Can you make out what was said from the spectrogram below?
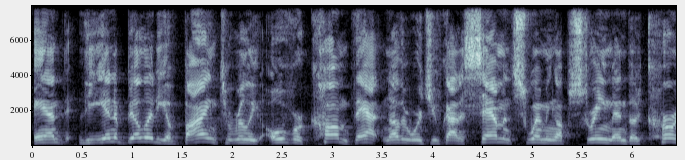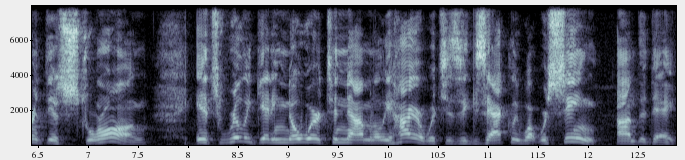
and the inability of buying to really overcome that, in other words, you've got a salmon swimming upstream and the current is strong, it's really getting nowhere to nominally higher, which is exactly what we're seeing on the day.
